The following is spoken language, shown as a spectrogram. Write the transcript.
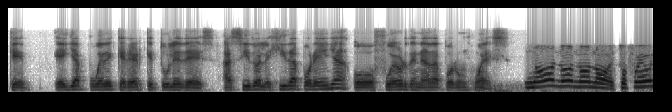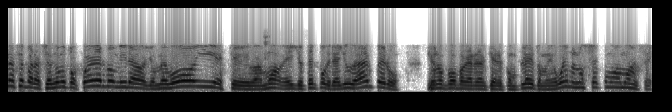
que ella puede querer que tú le des, ¿ha sido elegida por ella o fue ordenada por un juez? No, no, no, no, esto fue una separación de mutuo acuerdo, mira, yo me voy, este, vamos a ver, yo te podría ayudar, pero yo no puedo pagar el alquiler completo. Me dijo, bueno, no sé cómo vamos a hacer.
